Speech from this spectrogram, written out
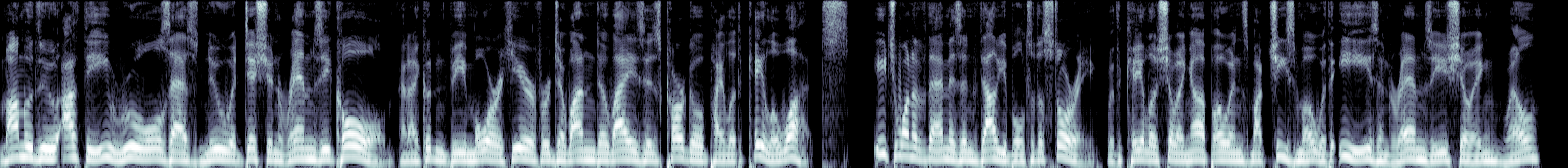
Mamoudou Athie rules as new addition Ramsey Cole, and I couldn't be more here for DeWanda Wise's cargo pilot Kayla Watts. Each one of them is invaluable to the story, with Kayla showing up Owen's machismo with ease and Ramsey showing, well,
